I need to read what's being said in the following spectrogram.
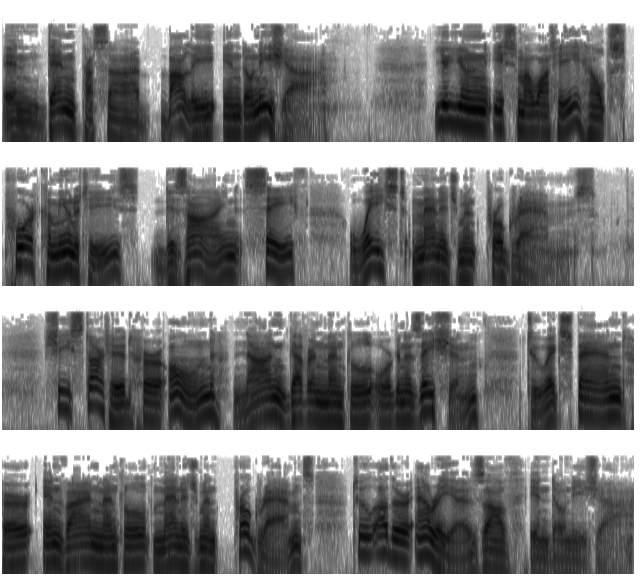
in Denpasar, Bali, Indonesia. Yuyun Ismawati helps poor communities design safe waste management programs. She started her own non-governmental organization to expand her environmental management programs to other areas of Indonesia.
